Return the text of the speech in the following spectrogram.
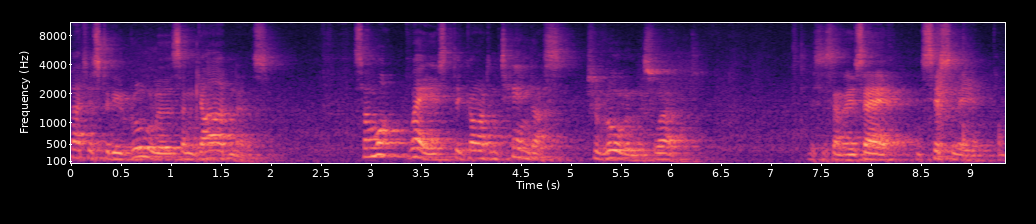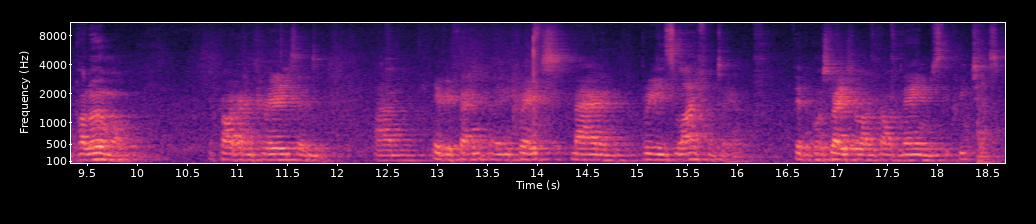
that is to be rulers and gardeners. So in what ways did God intend us to rule in this world? This is something say in Sicily, Palermo. God having created um, everything, and then he creates man and breathes life into him. Then of course later on God names the creatures.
